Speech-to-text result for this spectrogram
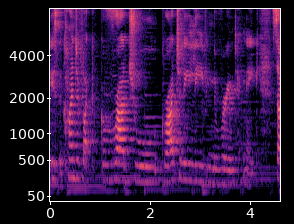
is the kind of like gradual, gradually leaving the room technique. So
